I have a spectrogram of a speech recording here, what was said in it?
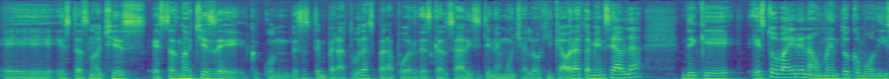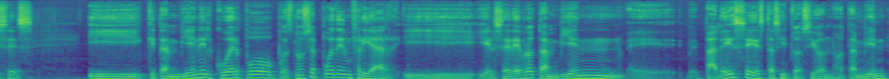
eh, estas noches, estas noches de, con esas temperaturas para poder descansar y si tiene mucha lógica. Ahora también se habla de que esto va a ir en aumento, como dices, y que también el cuerpo pues no se puede enfriar y, el cerebro también eh, padece esta situación, ¿no? También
